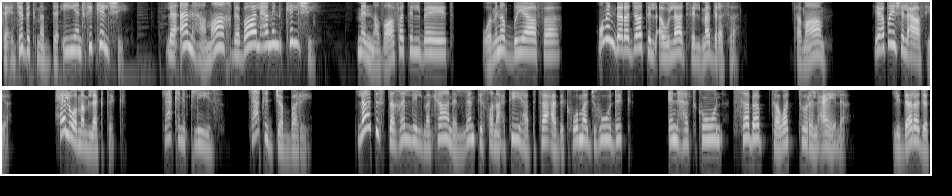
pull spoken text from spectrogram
تعجبك مبدئياً في كل شيء لأنها ماخذة بالها من كل شيء من نظافة البيت ومن الضيافة ومن درجات الأولاد في المدرسة. تمام؟ يعطيش العافية. حلوة مملكتك. لكن بليز لا تتجبري. لا تستغلي المكانة اللي انت صنعتيها بتعبك ومجهودك إنها تكون سبب توتر العيلة لدرجة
